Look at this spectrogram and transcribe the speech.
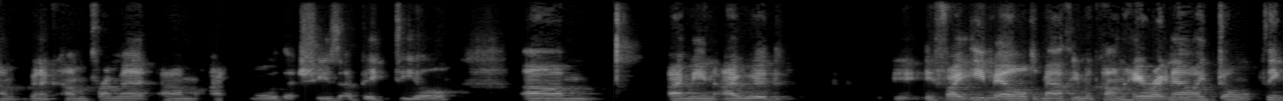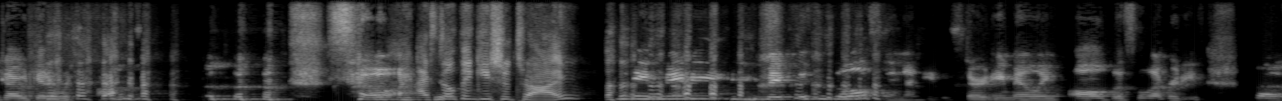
going to come from it. Um, I know that she's a big deal. Um, I mean, I would, if I emailed Matthew McConaughey right now, I don't think I would get a response. so I, I, still think you should try. I mean, maybe maybe this is a lesson. I need to start emailing all the celebrities. But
